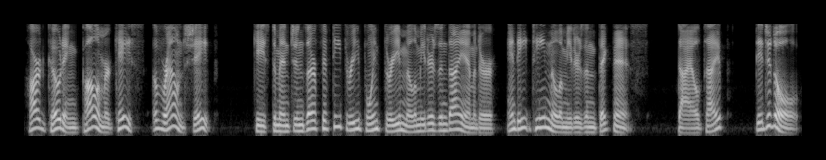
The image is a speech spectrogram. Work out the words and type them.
hard coating polymer case of round shape. Case dimensions are 53.3 millimeters in diameter and 18 millimeters in thickness. Dial type digital.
